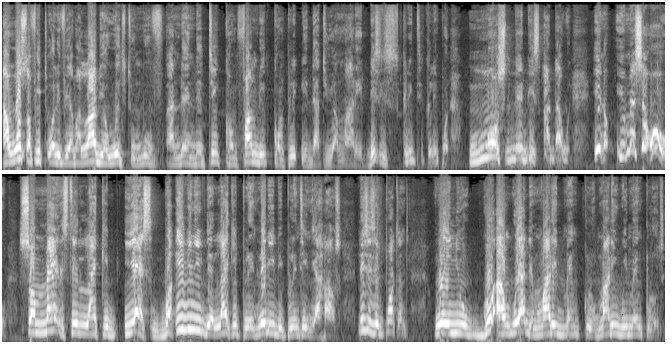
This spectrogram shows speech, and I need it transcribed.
And worst of it all, if you have allowed your weight to move and then they think confirmed it completely that you are married. This is critically important. Most ladies are that way. You know, you may say, oh, some men still like it. Yes, but even if they like it, plain, let it be plenty in their house. This is important. When you go and wear the married men clothes, married women clothes,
